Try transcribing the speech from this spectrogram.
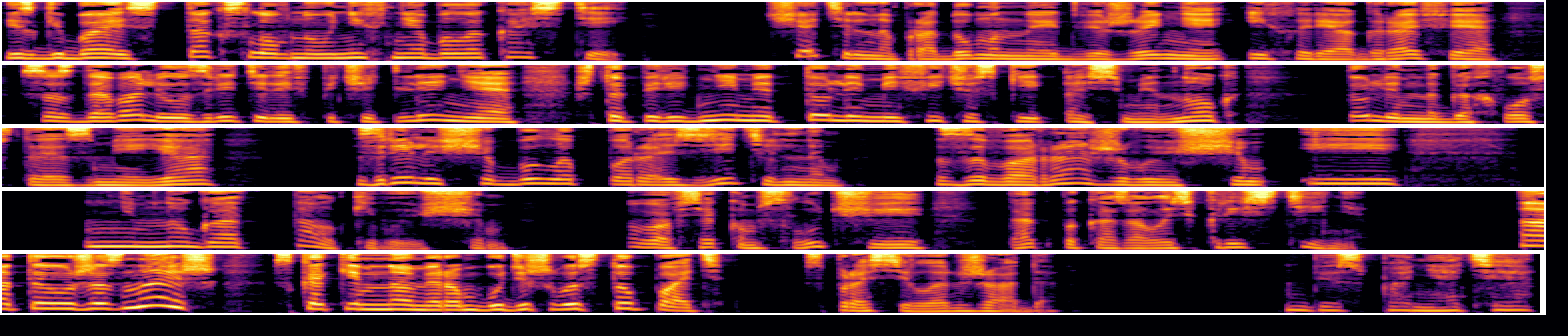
изгибаясь так, словно у них не было костей. Тщательно продуманные движения и хореография создавали у зрителей впечатление, что перед ними то ли мифический осьминог, то ли многохвостая змея. Зрелище было поразительным, завораживающим и немного отталкивающим — Во всяком случае, так показалось Кристине. «А ты уже знаешь, с каким номером будешь выступать?» — спросила Джада. «Без понятия»,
